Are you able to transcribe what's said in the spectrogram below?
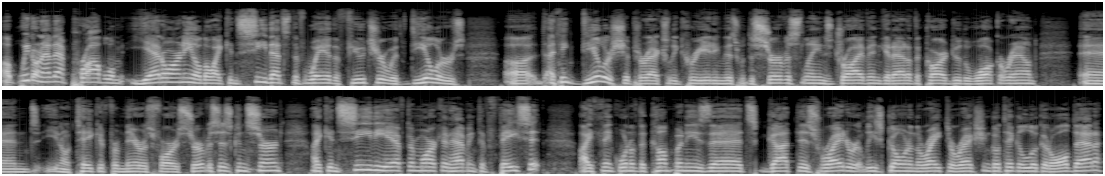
Uh, we don't have that problem yet, Arnie. Although I can see that's the way of the future with dealers. Uh, I think dealerships are actually creating this with the service lanes. Drive in, get out of the car, do the walk around and you know take it from there as far as service is concerned. I can see the aftermarket having to face it. I think one of the companies that's got this right, or at least going in the right direction, go take a look at ALLDATA.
